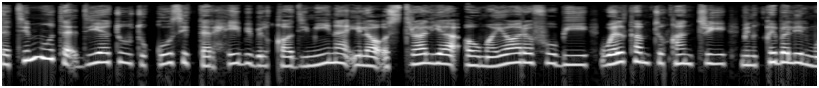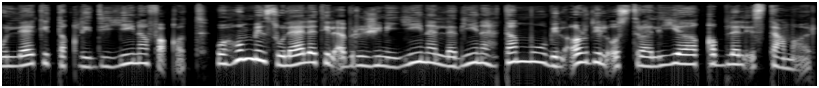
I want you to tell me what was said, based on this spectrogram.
تتم تأدية طقوس الترحيب بالقادمين إلى أستراليا أو ما يعرف ب Welcome to Country من قبل الملاك التقليديين فقط. وهم من سلالة الأبروجينيين الذين اهتموا بالأرض الأسترالية قبل الاستعمار.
